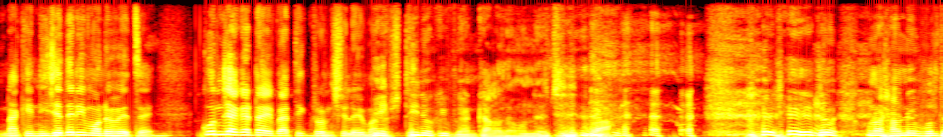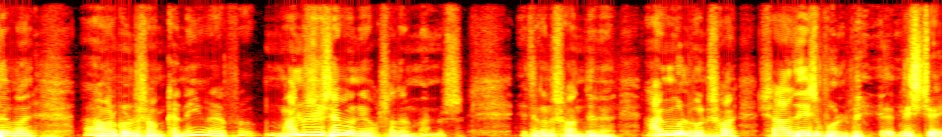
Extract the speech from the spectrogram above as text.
নাকি নিজেদেরই মনে হয়েছে? কোন জায়গাটায় ব্যতিক্রম ছিল এই মানুষটি? নকিব খানকে আলাদা মনে হয়েছে। ওনার সামনে বলতে পারে আমার কোনো শঙ্কা নেই। মানুষ হিসাবে উনি অসাধারণ মানুষ। এতে কোনো সন্দেহ নেই। আমি বলব সারা দেশ বলবে। নিশ্চয়ই।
